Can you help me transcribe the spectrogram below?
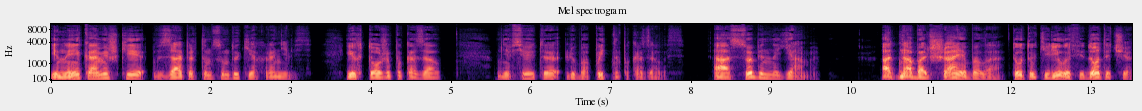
Иные камешки в запертом сундуке хранились. Их тоже показал. Мне все это любопытно показалось. А особенно ямы. Одна большая была, тут у Кирилла Федотыча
